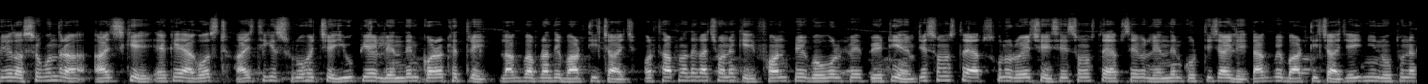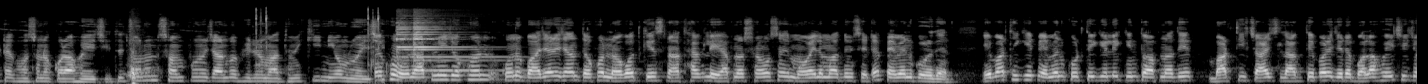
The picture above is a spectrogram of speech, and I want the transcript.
প্রিয় দর্শক বন্ধুরা, আজকে একে আগস্ট, আজ থেকে শুরু হচ্ছে ইউপিআই লেনদেন করার ক্ষেত্রে লাগবে আপনাদের বাড়তি চার্জ অর্থাৎ আপনাদের কাছে অনেকে ফোনপে গুগল পে পেটিএম যে সমস্ত অ্যাপসগুলো রয়েছে, সেই সমস্ত অ্যাপসে লেনদেন করতে চাইলে লাগবে বাড়তি চার্জ এই নিয়ে নতুন একটা ঘোষণা করা হয়েছে। তো চলুন সম্পূর্ণ জানব ভিডিওর মাধ্যমে কি নিয়ম রয়েছে। দেখুন, আপনি যখন কোনো বাজারে যান, তখন নগদ কেস না থাকলে আপনার সঙ্গে সঙ্গে মোবাইলের মাধ্যমে সেটা পেমেন্ট করে দেন। এবার থেকে পেমেন্ট করতে গেলে কিন্তু আপনাদের বাড়তি চার্জ লাগতে পারে, যেটা বলা হয়েছে যে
